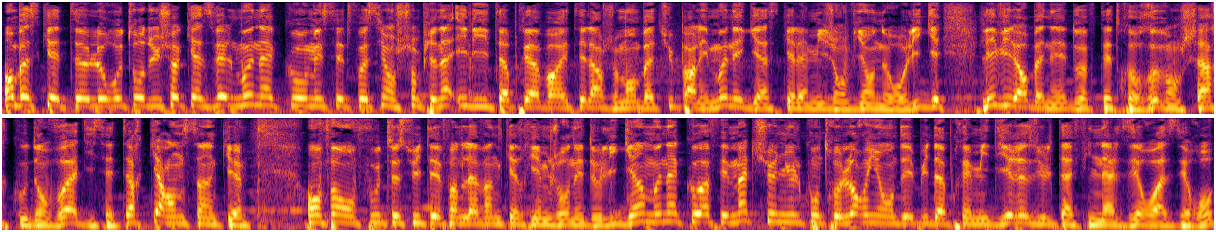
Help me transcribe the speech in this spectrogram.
En basket, le retour du choc Asvel Monaco, mais cette fois-ci en championnat élite après avoir été largement battu par les Monégasques à la mi-janvier en Euroleague. Les Villeurbanais doivent être revanchards. Coup d'envoi à 17h45. Enfin en foot, suite et fin de la 24e journée de Ligue 1, Monaco a fait match nul contre Lorient en début d'après-midi. Résultat final 0 à 0.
